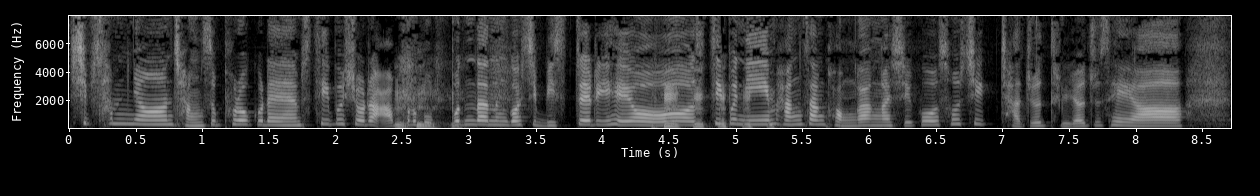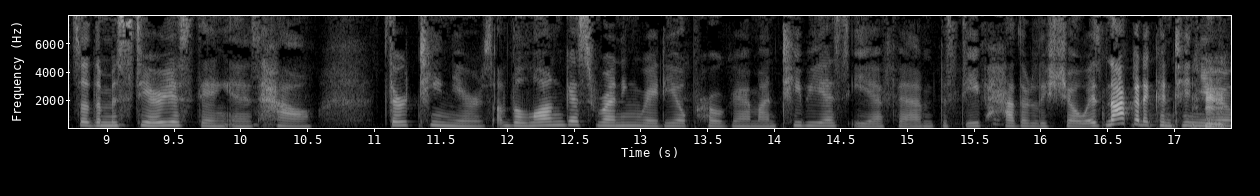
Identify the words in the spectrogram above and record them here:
13년 장수 프로그램 스티브 쇼를 앞으로 못 본다는 것이 미스터리해요. 스티브 님 항상 건강하시고 소식 자주 들려주세요. So the mysterious thing is how 13 years of the longest running radio program on TBS EFM, The Steve Hatherley Show, is not going to continue.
